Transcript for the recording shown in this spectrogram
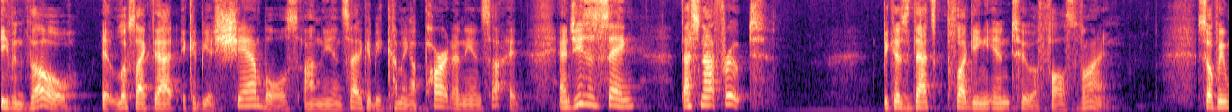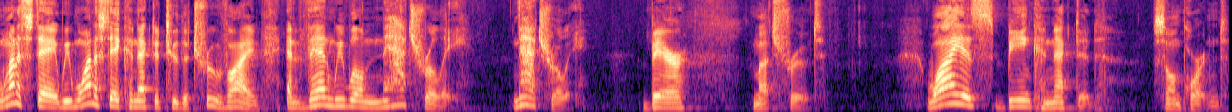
even though it looks like that, it could be a shambles on the inside, it could be coming apart on the inside. And Jesus is saying, that's not fruit because that's plugging into a false vine. So if we want to stay, we want to stay connected to the true vine, and then we will naturally naturally bear much fruit. Why is being connected so important?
